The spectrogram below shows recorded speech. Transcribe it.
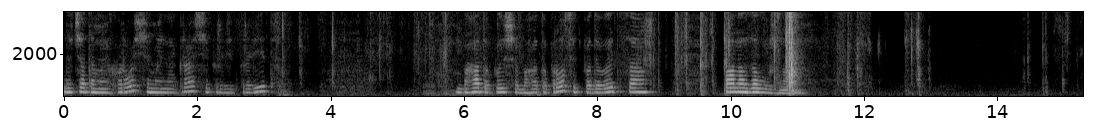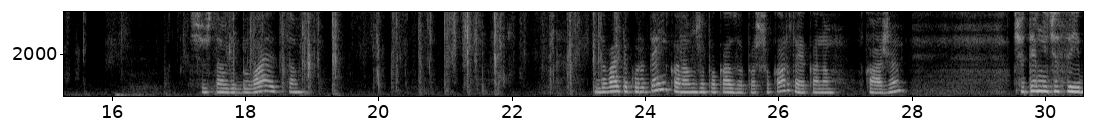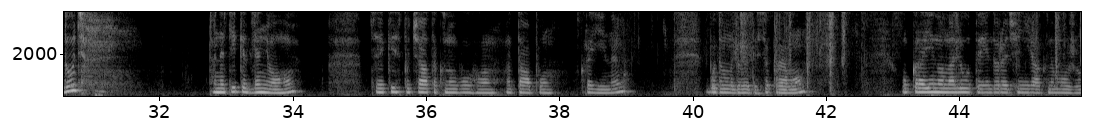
Дівчата мої хороші, мої найкращі. Привіт-привіт. Багато пише, багато просить подивитися пана Залужного. Що ж там відбувається? Давайте коротенько, нам вже показує першу карту, яка нам каже, що темні часи йдуть не тільки для нього. Це якийсь початок нового етапу країни. Будемо дивитись окремо. Україну на лютий, до речі, ніяк не можу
